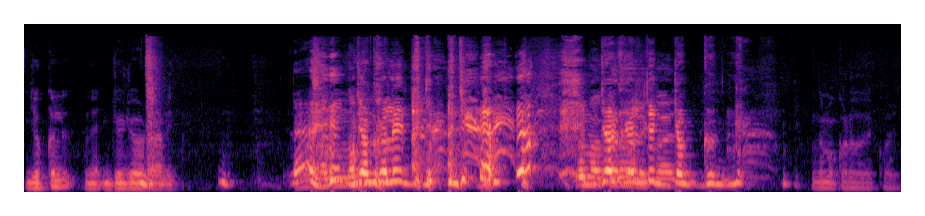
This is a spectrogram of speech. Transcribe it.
Yo, col- yo llorar. Yo No me. No me acuerdo de cuál.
